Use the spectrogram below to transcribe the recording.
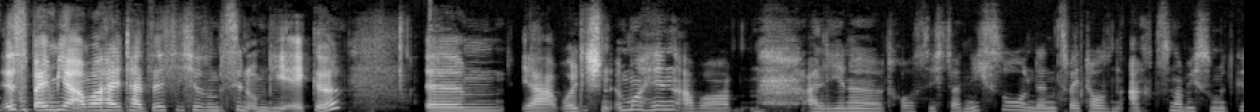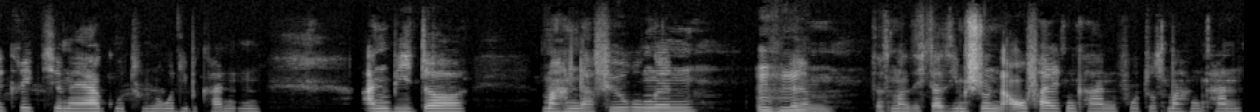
ist, ist bei mir aber halt tatsächlich hier so ein bisschen um die Ecke. Ähm, ja, wollte ich schon immer hin, aber alleine traust sich dann nicht so. Und dann 2018 habe ich so mitgekriegt, hier, naja, Gotono, die bekannten Anbieter machen da Führungen, Mhm. ähm, dass man sich da sieben Stunden aufhalten kann, Fotos machen kann.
